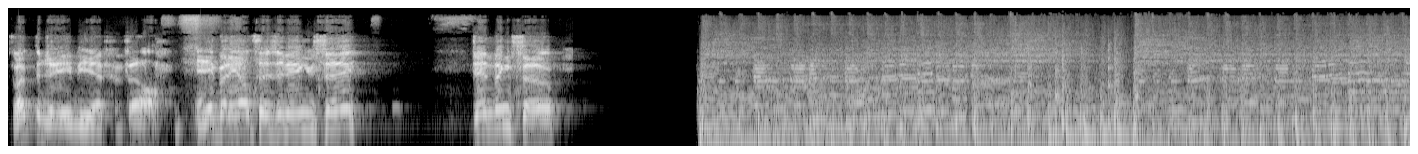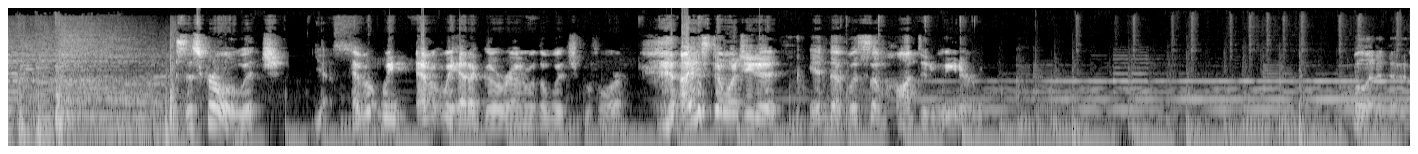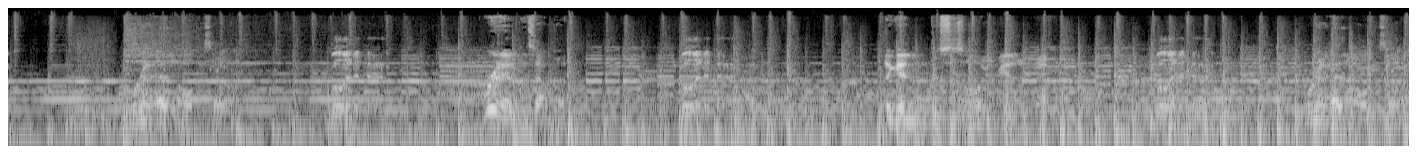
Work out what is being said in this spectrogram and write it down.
Fuck the JBFFL. Anybody else has anything to say? Didn't think so. Is this girl a witch? Yes. Haven't we haven't we had a go around with a witch before? I just don't want you to end up with some haunted wiener. We'll edit that out. We're gonna edit all this out. We'll edit that. We're gonna edit this out, bud. We'll edit that. Again, this is all gonna be edited out. We'll edit that. We're gonna edit all this out.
